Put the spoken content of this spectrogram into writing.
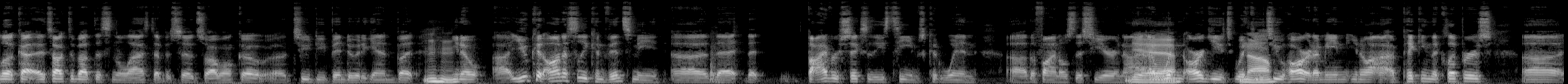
Look, I, I, talked about this in the last episode, so I won't go uh, too deep into it again. But mm-hmm. you know, uh, you could honestly convince me uh, that that five or six of these teams could win uh, the finals this year, and yeah. I, I, wouldn't argue with no. you too hard. I mean, you know, I, am picking the Clippers uh,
